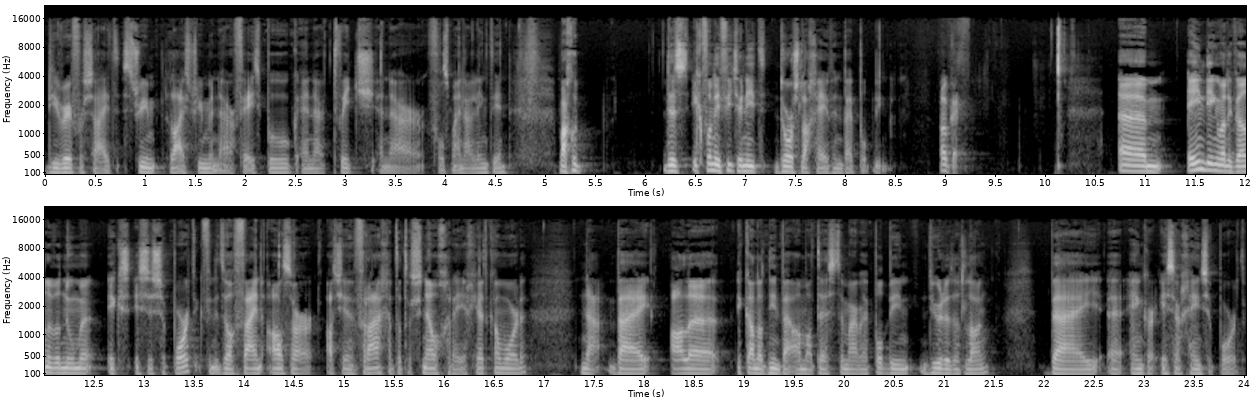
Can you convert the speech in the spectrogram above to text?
die Riverside stream, livestreamen naar Facebook en naar Twitch en naar, volgens mij naar LinkedIn. Maar goed, dus ik vond die feature niet doorslaggevend bij Podbean. Oké. Eén ehm, ding wat ik wel wil noemen is, is de support. Ik vind het wel fijn als, er, als je een vraag hebt dat er snel gereageerd kan worden. Nou, bij alle, ik kan dat niet bij allemaal testen, maar bij Podbean duurde dat lang. Bij uh, Anchor is er geen support.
